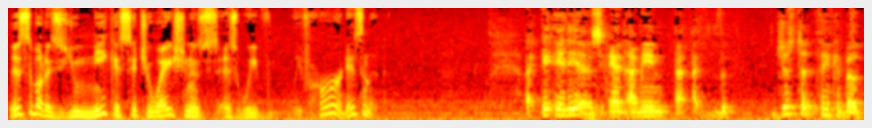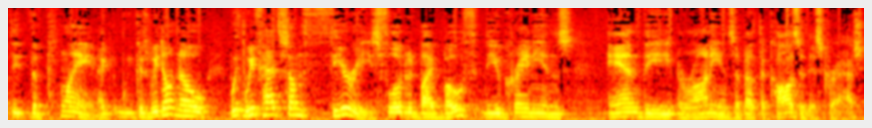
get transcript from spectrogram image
This is about as unique a situation as, as we've we've heard, isn't it? Uh, it, is, and I mean, uh, uh, the, just to think about the, the plane, because we don't know, we, have had some theories floated by both the Ukrainians and the Iranians about the cause of this crash.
